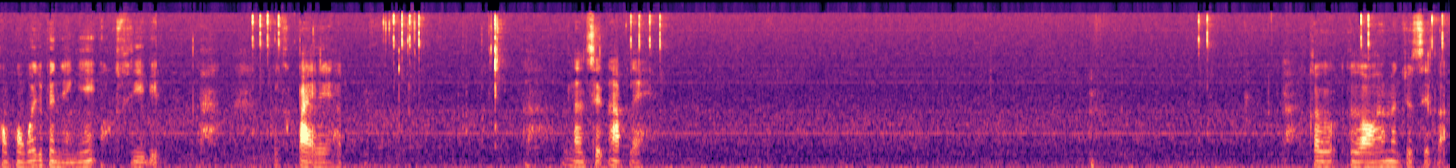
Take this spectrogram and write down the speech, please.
ของผมก็จะเป็นอย่างนี้4บิตเปิดเข้าไปเลยครับ รันเซตอัพเลย ก็รอให้มันจุดเสร็จละ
